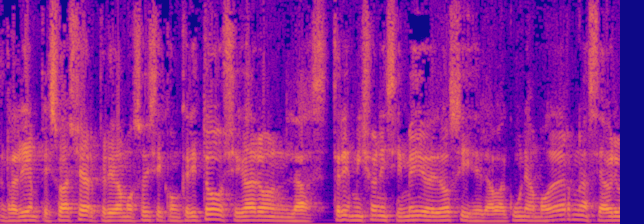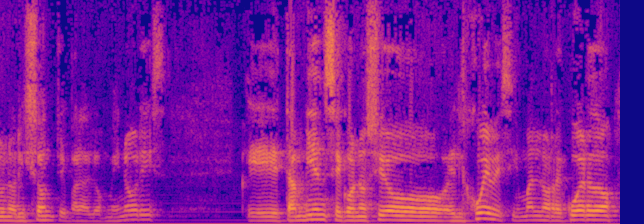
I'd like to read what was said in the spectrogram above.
En realidad empezó ayer, pero digamos, hoy se concretó. Llegaron las 3 millones y medio de dosis de la vacuna moderna. Se abre un horizonte para los menores. Eh, también se conoció el jueves, si mal no recuerdo,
